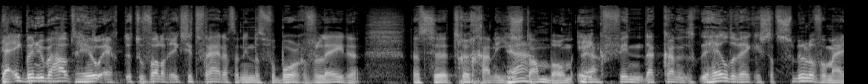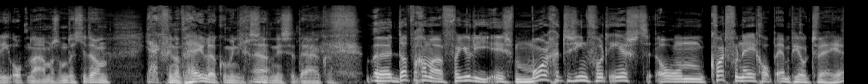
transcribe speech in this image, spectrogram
Ja, ik ben überhaupt heel erg... Toevallig, ik zit vrijdag dan in dat verborgen verleden. Dat ze teruggaan in je ja. stamboom. Ja. Ik vind, dat kan, de hele week is dat smullen voor mij, die opnames. Omdat je dan... Ja, ik vind het heel leuk om in die geschiedenis te duiken. Uh, dat programma van jullie is morgen te zien voor het eerst... om kwart voor negen op NPO 2, hè?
